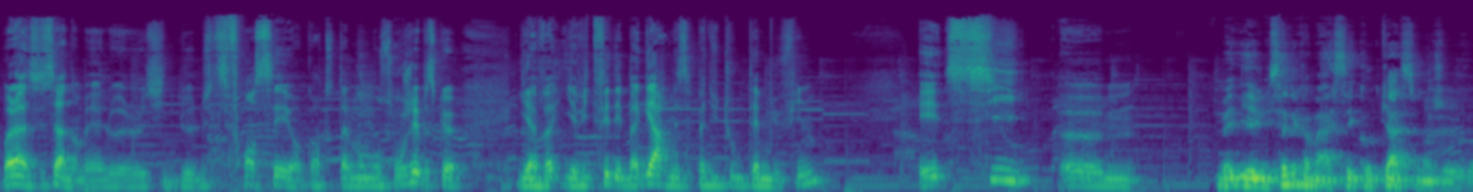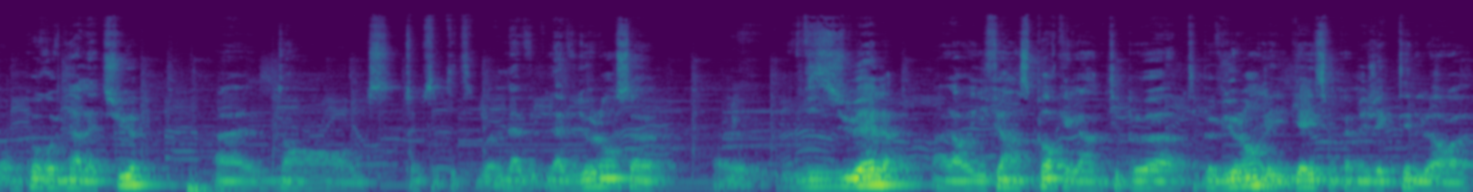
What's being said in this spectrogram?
voilà, c'est ça. Non, mais le, le site, le site français est encore totalement mensonger parce que il y a, il y a vite fait des bagarres, mais c'est pas du tout le thème du film. Et si euh, Mais il y a une scène même assez cocasse. Moi, on peut revenir là-dessus. Euh, dans, petite- la, violence euh, euh, visuelle. Alors, il fait un sport qui est un petit peu, un petit peu violent. Les gars, sont quand même éjectés de, leur,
